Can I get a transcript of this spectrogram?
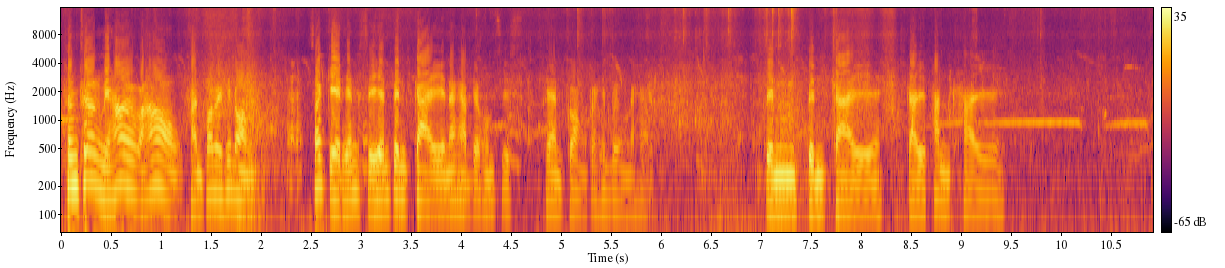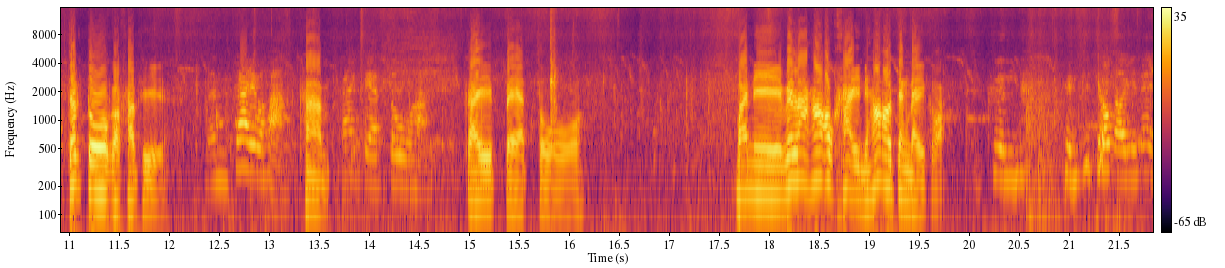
เทิงๆนี่เฮาเฮาคันพ่อแม่พี่น้อง สังเกตเห็นสีเห็นเป็นไก่นะครับ เดี๋ยวผมสิแพนกล่องไปให้เบิ่งนะครับ เป็นเป็นไก่ไก่พันธุ์ไข่จักโตก็ครับพี่นั่นใกล้ป่ะค่ะครับใกล้แปดตัวค่ะ ไก่แปดโตบานี้เวลาเขาเอาไข่นี่เขาเอาจังไหนก่อนขึ้นขึ้นที่โจกเอาอยู่นี่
